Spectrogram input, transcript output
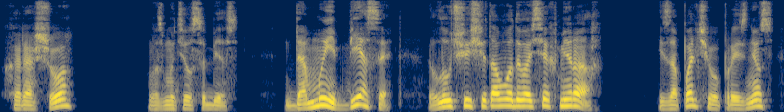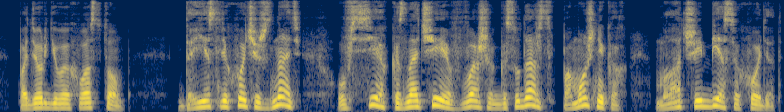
«Хорошо?» — возмутился бес. «Да мы, бесы, лучшие счетоводы во всех мирах!» И запальчиво произнес, подергивая хвостом. «Да если хочешь знать, у всех казначеев ваших государств в помощниках младшие бесы ходят,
